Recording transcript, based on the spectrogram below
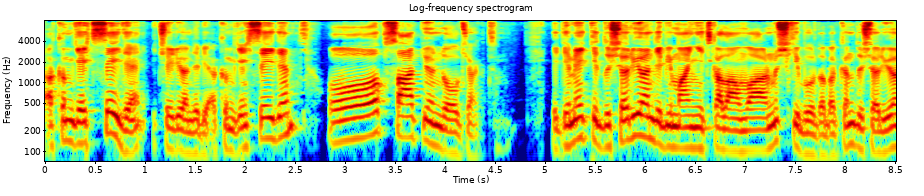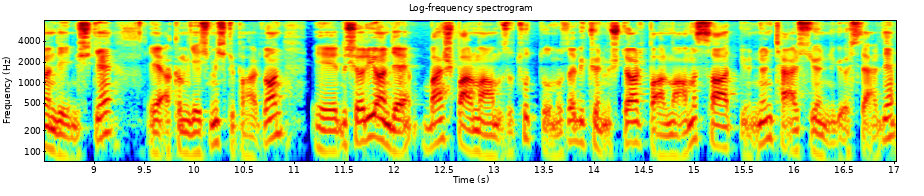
akım geçseydi, içeri yönde bir akım geçseydi hop saat yönde olacaktı. E demek ki dışarı yönde bir manyetik alan varmış ki burada bakın dışarı yöndeymiş ki e, akım geçmiş ki pardon. E, dışarı yönde baş parmağımızı tuttuğumuzda bükülmüş dört parmağımız saat yönünün tersi yönünü gösterdi.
